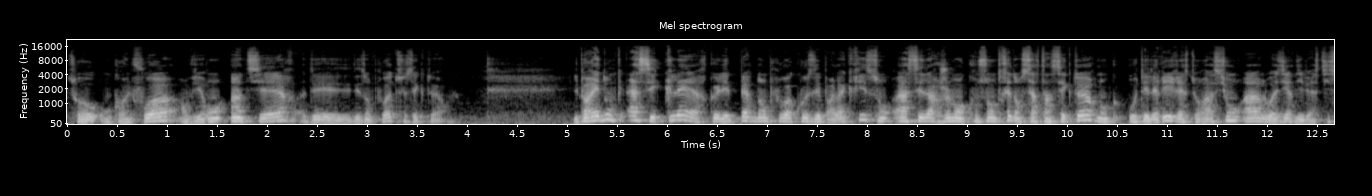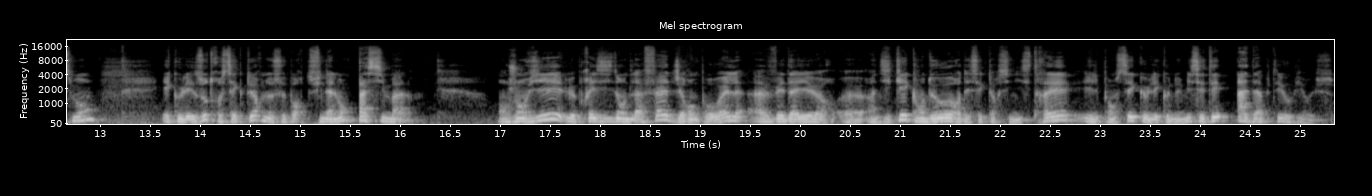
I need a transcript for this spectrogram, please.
soit encore une fois environ un tiers des, emplois de ce secteur. Il paraît donc assez clair que les pertes d'emplois causées par la crise sont assez largement concentrées dans certains secteurs, donc hôtellerie, restauration, arts, loisirs, divertissement, et que les autres secteurs ne se portent finalement pas si mal. En janvier, le président de la Fed, Jérôme Powell, avait d'ailleurs euh, indiqué qu'en dehors des secteurs sinistrés, il pensait que l'économie s'était adaptée au virus.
